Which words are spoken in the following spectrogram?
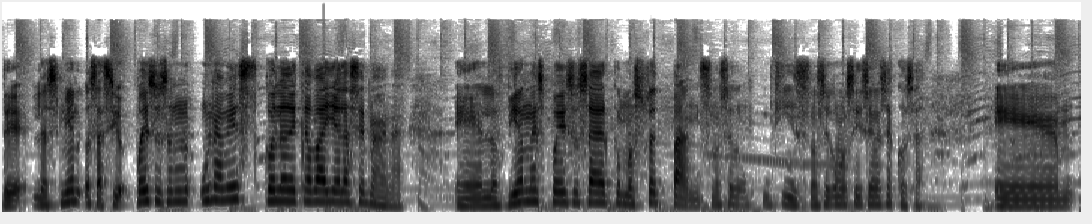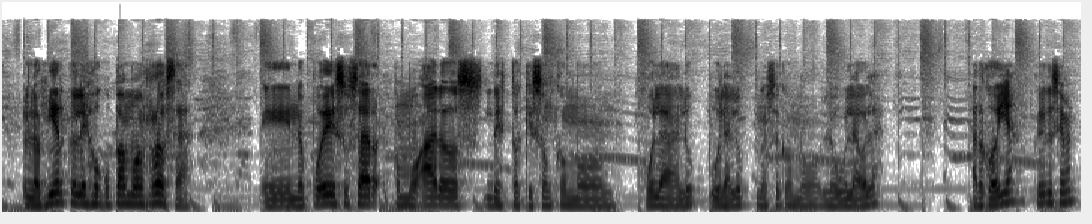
De los miércoles, o sea, si puedes usar un- una vez cola de caballo a la semana. Eh, los viernes puedes usar como sweatpants, no sé, jeans, no sé cómo se dicen esas cosas. Eh, los miércoles ocupamos rosa. Eh, no puedes usar como aros de estos que son como hula loop, hula loop, no sé cómo, lo hula hola. Argolla, creo que se llaman.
